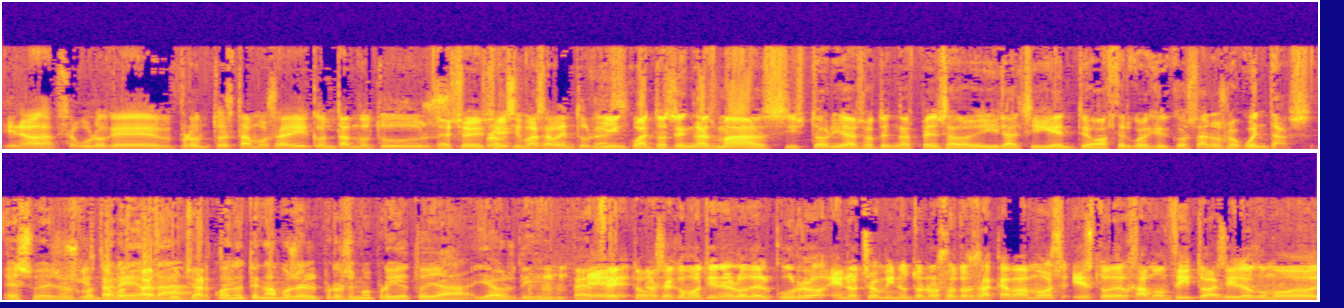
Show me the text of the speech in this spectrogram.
Y nada, seguro que pronto estamos ahí contando tus sí. próximas aventuras. Y en cuanto tengas más historias o tengas pensado ir al siguiente o hacer cualquier cosa, nos lo cuentas. Eso es, os contaré ahora. escucharte. Cuando tengamos el próximo proyecto ya, ya os diré. Perfecto. Eh, no sé cómo tiene lo del curro. En ocho minutos nosotros acabamos. Esto del jamoncito ha sido como...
